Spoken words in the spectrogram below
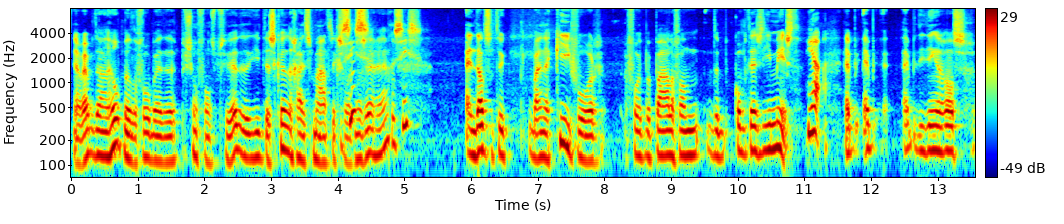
Ja, we hebben daar een hulpmiddel voor bij de pensioenfondsbestuur. Die deskundigheidsmatrix, zal ik maar precies. zeggen. Hè? Precies. En dat is natuurlijk bijna key voor, voor het bepalen van de competentie die je mist. Ja, Heb, heb, heb je die dingen wel eens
